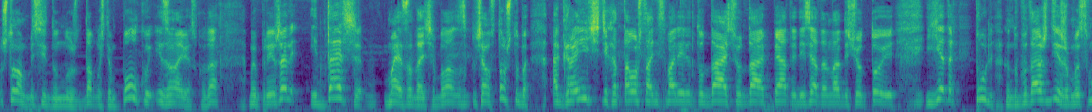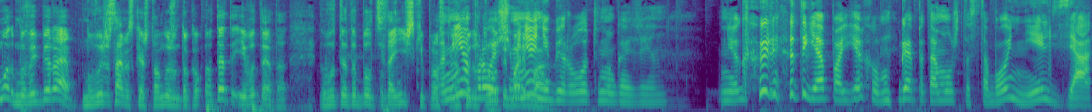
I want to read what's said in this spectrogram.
что нам действительно нужно? Допустим, полку и занавеску, да? Мы приезжали, и дальше моя задача была заключалась в том, чтобы ограничить их от того, что они смотрели туда-сюда, пятое, десятое, надо еще то. И, и я так, пуль, ну подожди же, мы смотрим, мы выбираем. Ну вы же сами скажете, что нам нужно только вот это и вот это. Вот это был титанический А просто труд и проще, меня не берут в магазин. Мне говорят, я поехал потому что с тобой нельзя.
